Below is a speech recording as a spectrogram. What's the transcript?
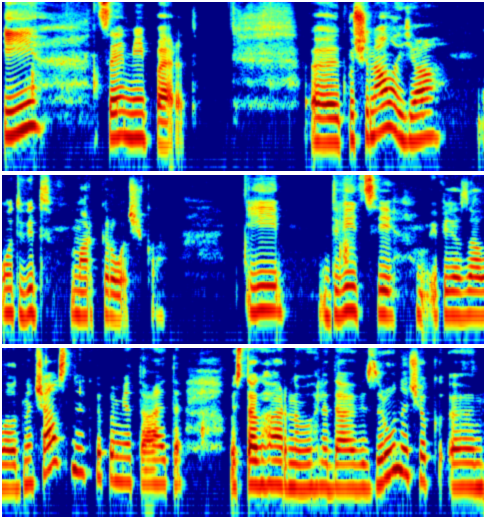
І це мій перед. Е, Починала я от від маркерочка. І дві ці в'язала одночасно, як ви пам'ятаєте. Ось так гарно виглядає візеруночок. Е,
